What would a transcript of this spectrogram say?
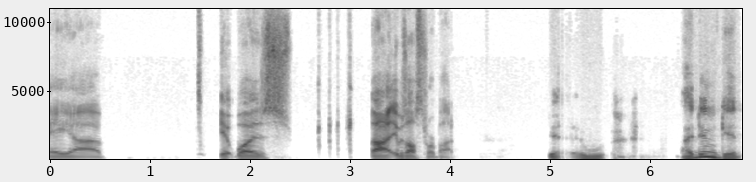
a uh, it was uh, it was all store bought. Yeah, I didn't get.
